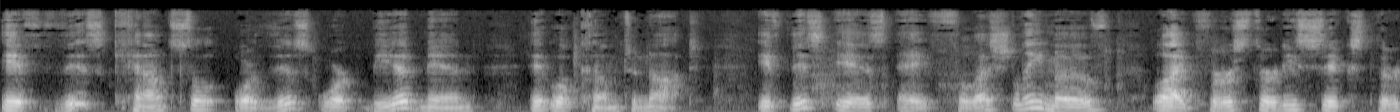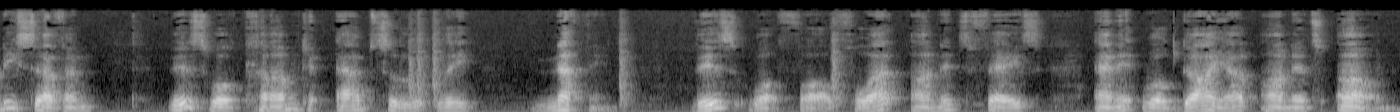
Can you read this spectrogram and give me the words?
if this counsel or this work be of men, it will come to naught. If this is a fleshly move, like verse 36, 37, this will come to absolutely nothing. This will fall flat on its face and it will die out on its own.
